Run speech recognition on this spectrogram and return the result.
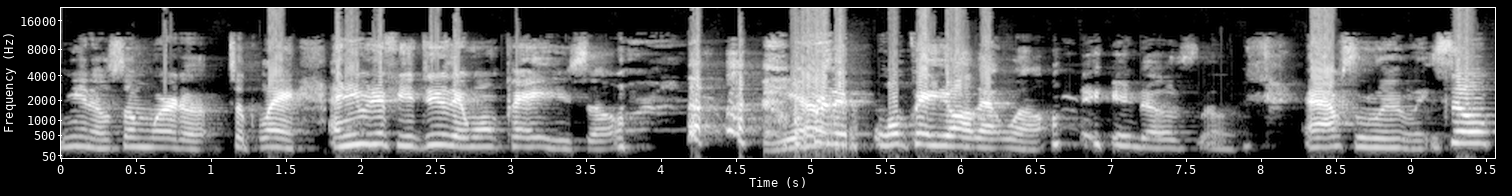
you know somewhere to to play, and even if you do, they won't pay you. So. Yeah. they won't pay you all that well, you know. So, absolutely. So,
